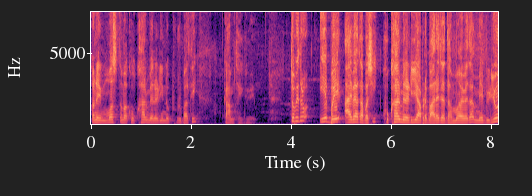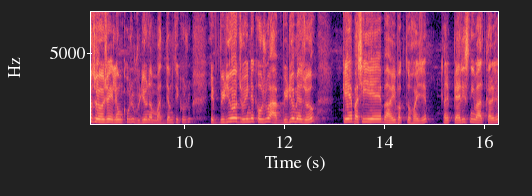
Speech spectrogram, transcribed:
અને મસ્તમાં ખુખાર મેલેડીનો કૃપાથી કામ થઈ ગયું. તો મિત્રો, એ ભાઈ આવ્યા હતા પછી ખુખાર મેલડીએ આપણે બારેજા ધામમાં આવ્યા હતા મેં વીડિયો જોયો છે એટલે હું કહું છું, વિડીયોના માધ્યમથી કહું છું. એ વીડિયો જોઈને કહું છું, આ વીડિયો મેં જોયો કે પછી એ ભાવિ ભક્ત હોય છે અને પેરિસની વાત કરે છે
